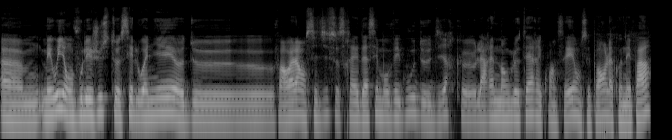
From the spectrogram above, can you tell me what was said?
Mais oui, on voulait juste s'éloigner euh, de, enfin voilà, on s'est dit ce serait d'assez mauvais goût de dire que la reine d'Angleterre est coincée. On sait pas, on la connaît pas.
